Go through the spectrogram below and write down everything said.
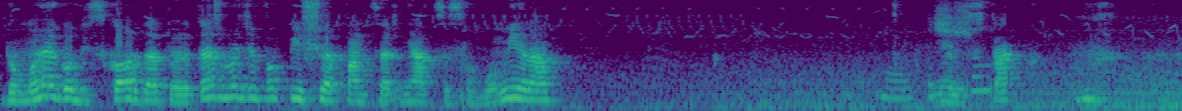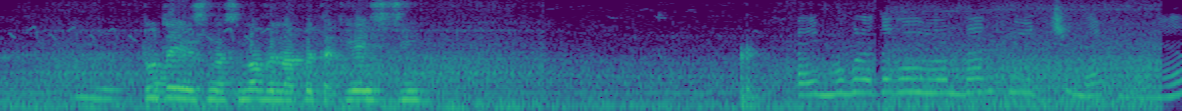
do mojego Discorda, który też będzie w opisie, Pancerniacy Sławomira, No i więc tak. Tutaj już nasz nowy nabytek jeździ. Ej, w ogóle tego oglądałem twój odcinek, no nie?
